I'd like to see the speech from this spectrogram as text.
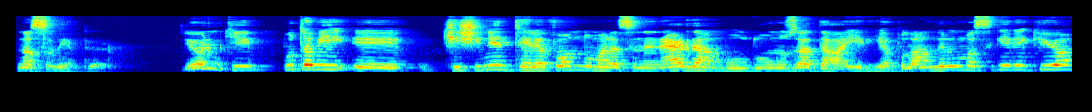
nasıl yapıyorum? Diyorum ki bu tabii e, kişinin telefon numarasını nereden bulduğunuza dair yapılandırılması gerekiyor.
